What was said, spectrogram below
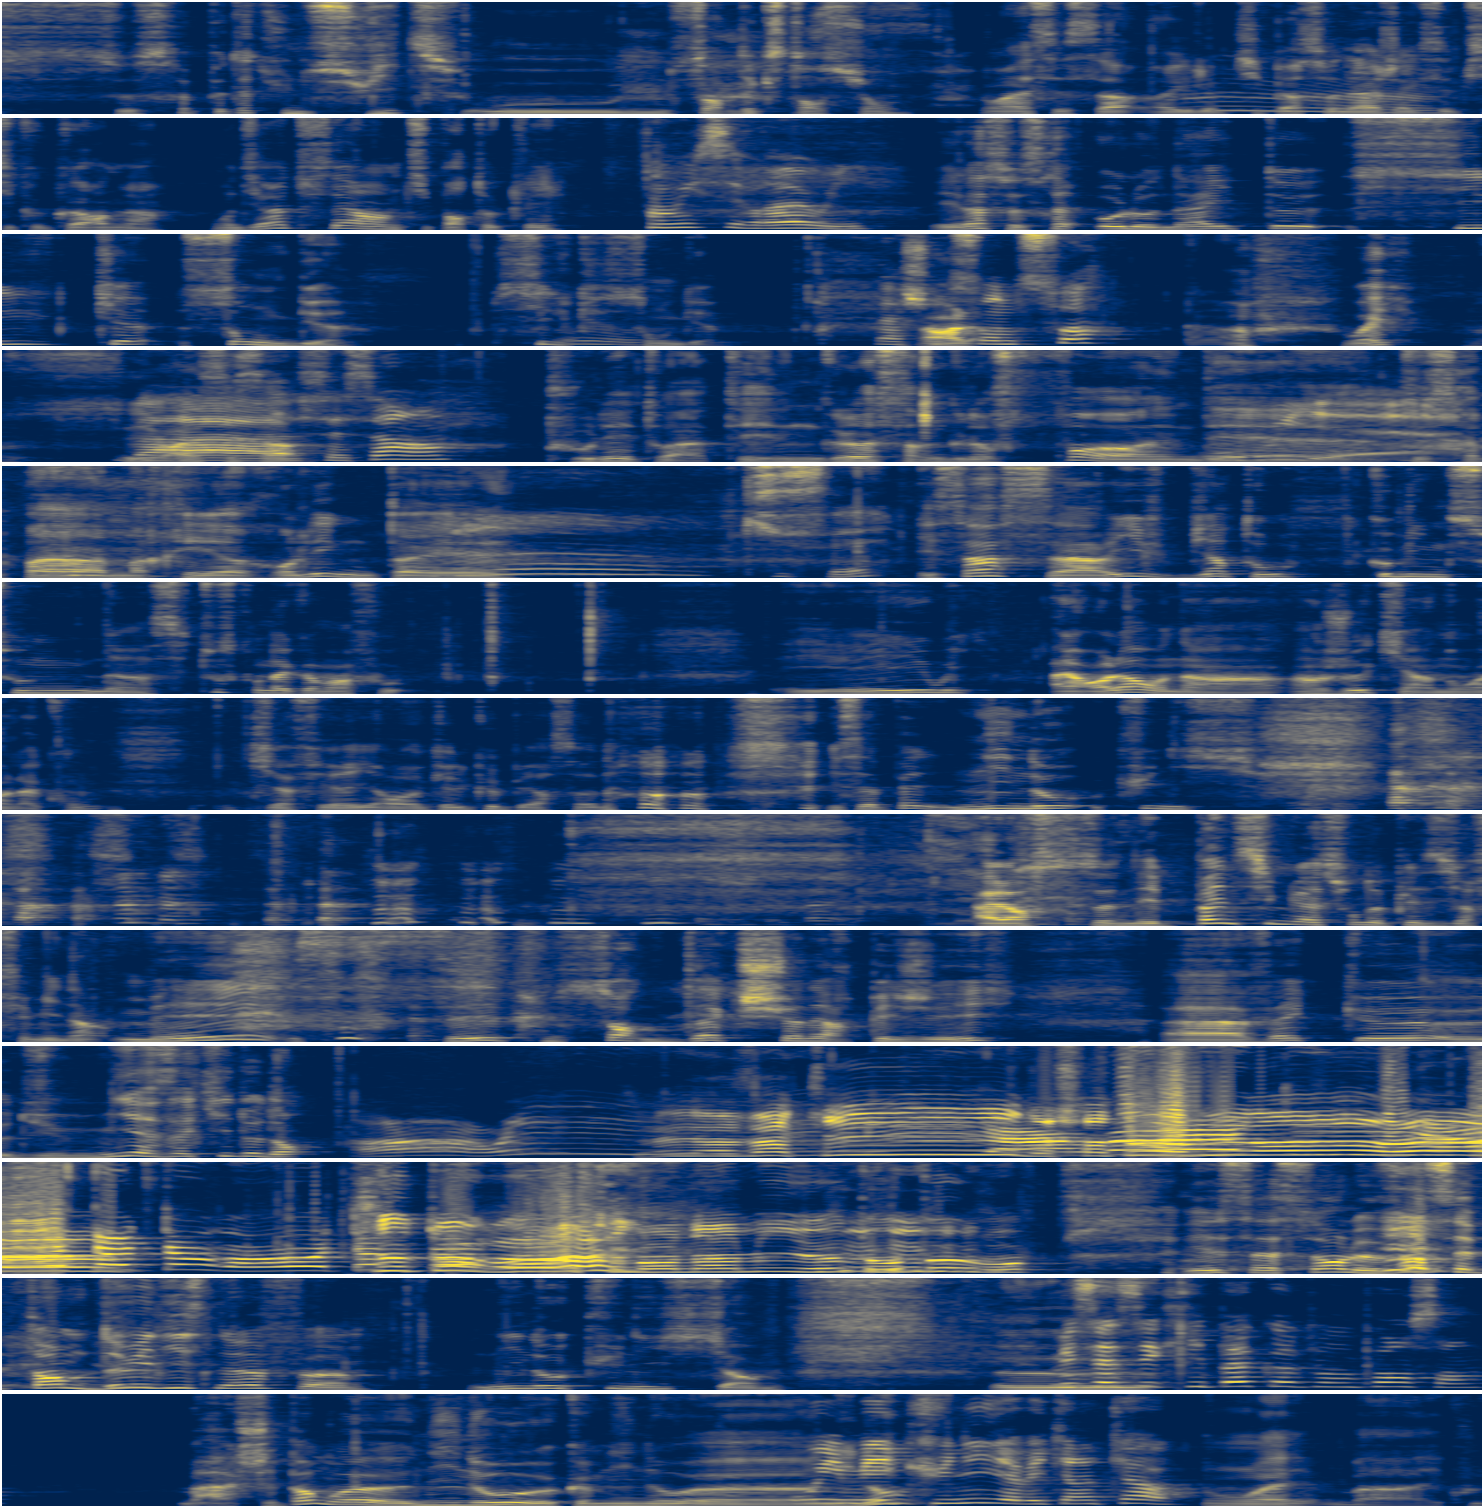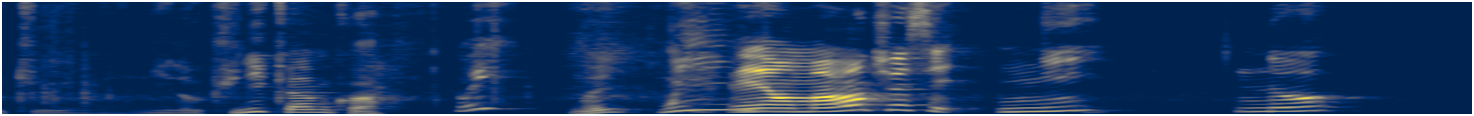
ce serait peut-être une suite ou une sorte d'extension. Ouais, c'est ça, avec le petit personnage avec ses petits cocornes là. On dirait, tu sais, un petit porte-clés. Oui, c'est vrai, oui. Et là, ce serait Hollow Knight Silk Song. Silk Oh. Song. La chanson de soi. Ah, ouais, c'est Bah, vrai, c'est ça. C'est ça, hein. Poulet, toi, t'es une grosse anglophone. des- Oh yeah. Tu serais pas Marie Rowling, toi. Ah, qui sait Et ça, ça arrive bientôt. Coming soon, c'est tout ce qu'on a comme info. Et oui. Alors là, on a un, un jeu qui a un nom à la con, qui a fait rire euh, quelques personnes. Il s'appelle Nino Kuni. Alors, ce n'est pas une simulation de plaisir féminin, mais c'est une sorte d'action RPG avec euh, du Miyazaki dedans. Ah oui Miyazaki, le château ambulant Totoro, c'est mon ami euh, Totoro. Et ça sort le 20 septembre 2019. euh, Nino Kuni. Euh, Mais ça s'écrit pas comme on pense, hein. Bah, je sais pas moi, Nino euh, comme Nino. euh, oui, Nino. mais Cuny avec un K. Ouais, bah écoute, Nino Kuni quand même quoi. Oui. Oui. Oui. Mais en moment, tu vois, c'est Ni, No,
